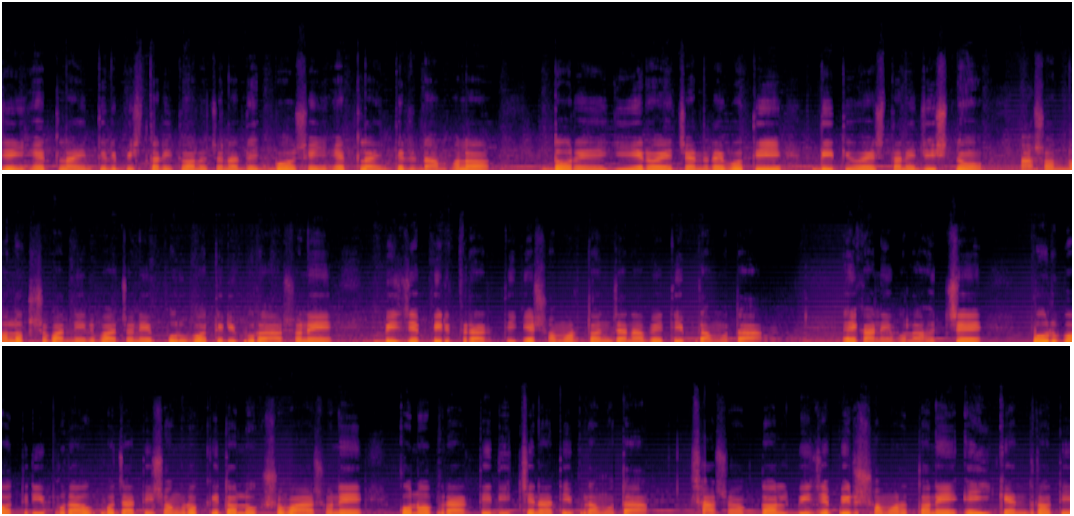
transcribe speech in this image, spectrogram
যেই হেডলাইনটির বিস্তারিত আলোচনা দেখব, সেই হেডলাইনটির নাম হলো দৌড়ে এগিয়ে রয়েছেন রেবতী, দ্বিতীয় স্থানে জিষ্ণু। আসন্ন লোকসভা নির্বাচনে পূর্ব ত্রিপুরা আসনে বিজেপির প্রার্থীকে সমর্থন জানাবে তীব্রামতা এখানে বলা হচ্ছে, পূর্ব ত্রিপুরা উপজাতি সংরক্ষিত লোকসভা আসনে কোনো প্রার্থী দিচ্ছে না তীব্রামতা শাসক দল বিজেপির সমর্থনে এই কেন্দ্রটি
